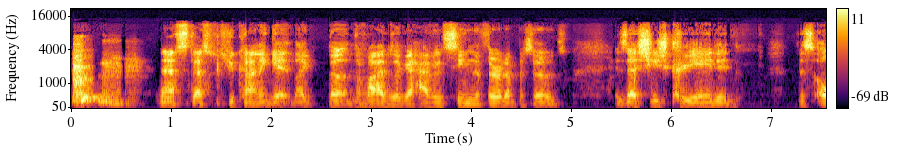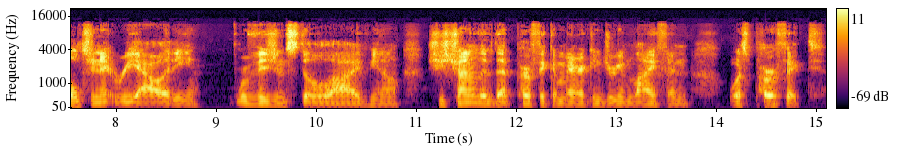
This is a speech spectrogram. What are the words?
That's that's what you kind of get. Like the the vibes. Like I haven't seen the third episodes. Is that she's created this alternate reality where Vision's still alive. You know, she's trying to live that perfect American dream life, and what's perfect,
